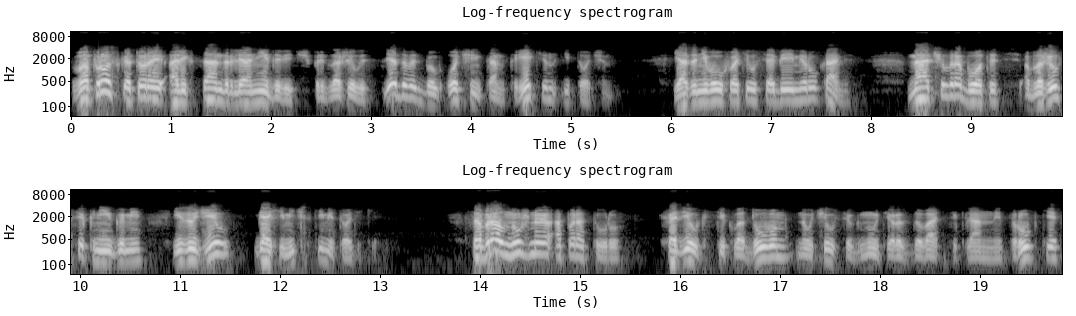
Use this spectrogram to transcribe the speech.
Вопрос, который Александр Леонидович предложил исследовать, был очень конкретен и точен. Я за него ухватился обеими руками. Начал работать, обложился книгами, изучил биохимические методики. Собрал нужную аппаратуру, ходил к стеклодувам, научился гнуть и раздувать стеклянные трубки,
